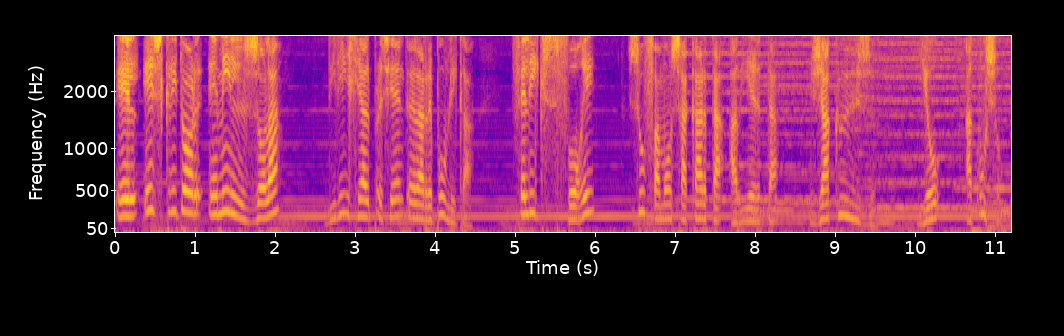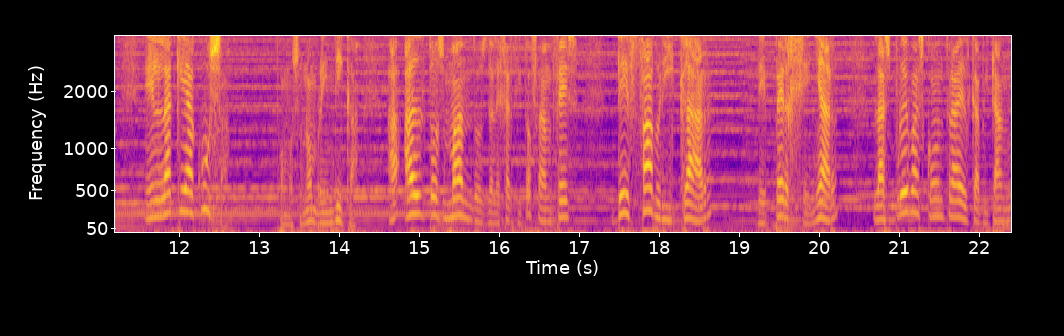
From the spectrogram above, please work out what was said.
el escritor Émile Zola dirige al presidente de la República, Félix Fauré, su famosa carta abierta J'accuse, yo acuso, en la que acusa, como su nombre indica, a altos mandos del ejército francés de fabricar, de pergeñar, las pruebas contra el capitán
